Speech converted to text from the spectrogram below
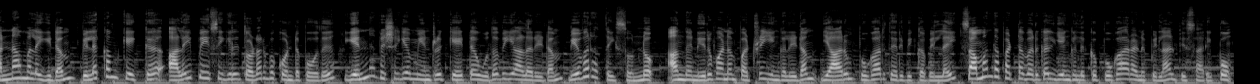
அண்ணாமலையிடம் விளக்கம் கேட்க அலைபேசியில் தொடர்பு கொண்டபோது என்ன விஷயம் என்று கேட்ட உதவியாளரிடம் விவரத்தை சொன்னோம். அந்த நிறுவனம் பற்றி எங்களிடம் யாரும் புகார் தெரிவிக்கவில்லை. சம்பந்தப்பட்ட சம்பந்தப்பட்டவர்கள் எங்களுக்கு புகார் அனுப்பினால் விசாரிப்போம்.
